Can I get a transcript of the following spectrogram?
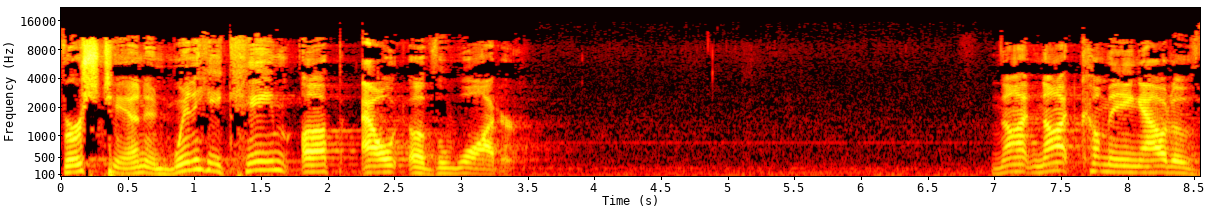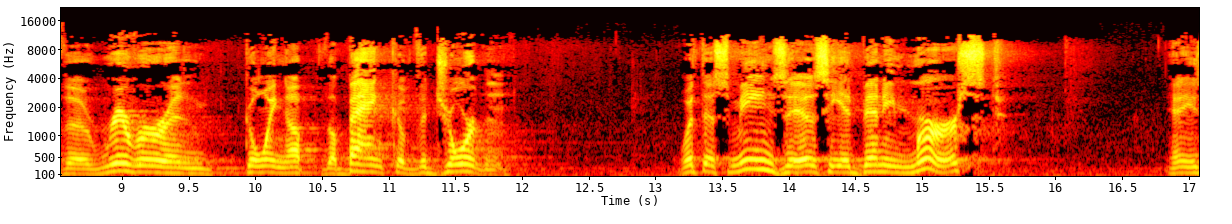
Verse 10 And when he came up out of the water, not, not coming out of the river and going up the bank of the Jordan. What this means is he had been immersed and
